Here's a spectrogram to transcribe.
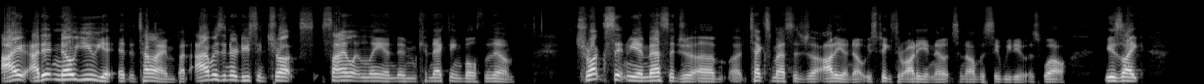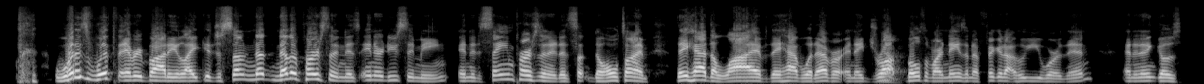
I, I didn't know you yet at the time, but I was introducing trucks silently and, and connecting both of them. Truck sent me a message, uh, a text message, an audio note. We speak through audio notes, and obviously we do as well. He's like, what is with everybody? Like it's just some another person is introducing me, and the same person it's the whole time they had the live, they have whatever, and they dropped yeah. both of our names, and I figured out who you were then. And then it goes,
